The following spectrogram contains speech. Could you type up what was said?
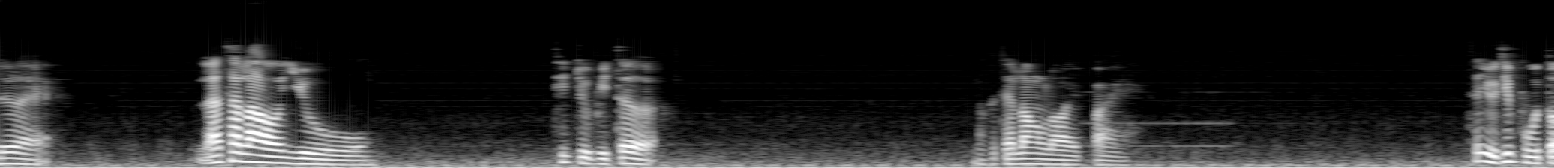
เรื่อยๆ แล้วถ้าเราอยู่ที่จูปิเตอร์ มันก็จะล่องลอยไป ถ้าอยู่ที่พูโต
